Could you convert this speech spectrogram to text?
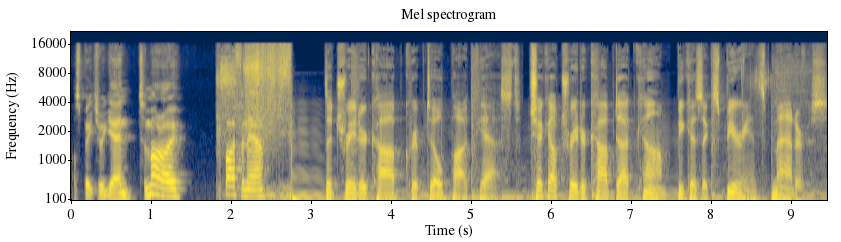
I'll speak to you again tomorrow. Bye for now. The Trader Cobb Crypto Podcast. Check out tradercobb.com because experience matters.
